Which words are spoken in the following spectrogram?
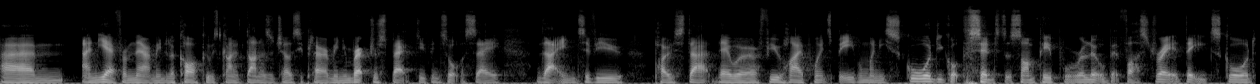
Um, and yeah, from there, I mean, Lukaku was kind of done as a Chelsea player. I mean, in retrospect, you can sort of say that interview post that there were a few high points, but even when he scored, you got the sense that some people were a little bit frustrated that he'd scored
